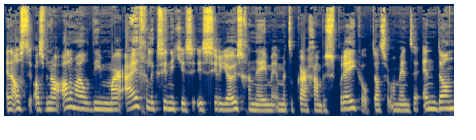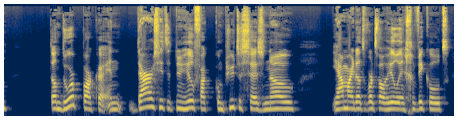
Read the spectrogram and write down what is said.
En als, als we nou allemaal die maar eigenlijk zinnetjes is serieus gaan nemen en met elkaar gaan bespreken op dat soort momenten en dan, dan doorpakken. En daar zit het nu heel vaak, computer says no. Ja, maar dat wordt wel heel ingewikkeld.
